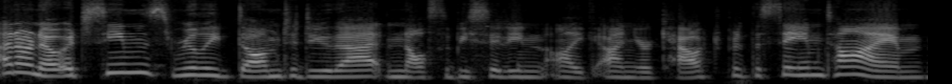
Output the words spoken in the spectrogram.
i don't know it seems really dumb to do that and also be sitting like on your couch but at the same time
